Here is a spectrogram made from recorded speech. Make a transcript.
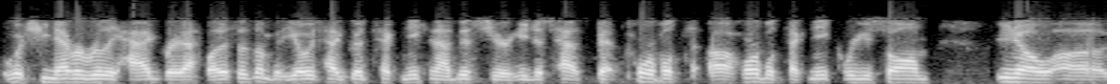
which he never really had great athleticism, but he always had good technique. Now this year, he just has horrible uh, horrible technique where you saw him, you know, uh,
